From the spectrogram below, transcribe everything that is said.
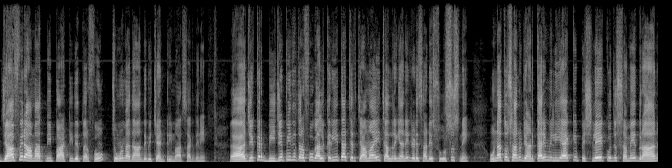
ਜਾਂ ਫਿਰ ਆਮ ਆਦਮੀ ਪਾਰਟੀ ਦੇ ਤਰਫੋਂ ਚੋਣ ਮੈਦਾਨ ਦੇ ਵਿੱਚ ਐਂਟਰੀ ਮਾਰ ਸਕਦੇ ਨੇ। ਅਹ ਜੇਕਰ ਬੀਜੇਪੀ ਦੀ ਤਰਫੋਂ ਗੱਲ ਕਰੀਏ ਤਾਂ ਚਰਚਾਵਾਂ ਇਹ ਚੱਲ ਰਹੀਆਂ ਨੇ ਜਿਹੜੇ ਸਾਡੇ ਸੋਰਸਸ ਨੇ। ਉਹਨਾਂ ਤੋਂ ਸਾਨੂੰ ਜਾਣਕਾਰੀ ਮਿਲੀ ਹੈ ਕਿ ਪਿਛਲੇ ਕੁਝ ਸਮੇਂ ਦੌਰਾਨ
